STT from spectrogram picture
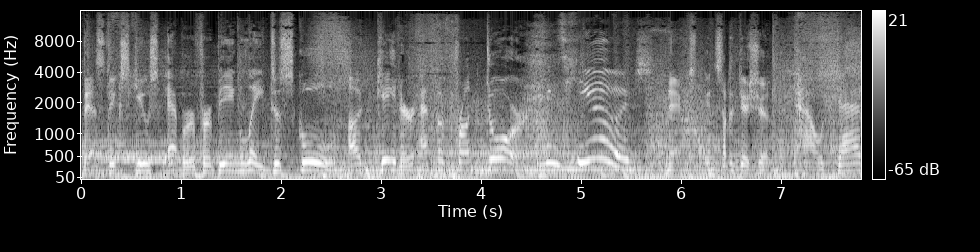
Best excuse ever for being late to school. A gator at the front door. He's huge. Next, Inside Edition, how dad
